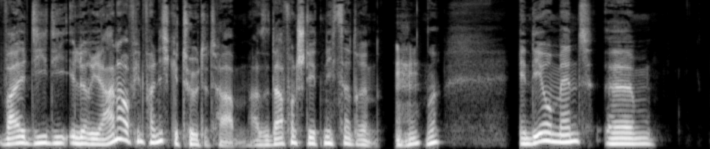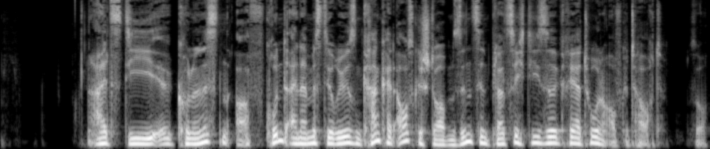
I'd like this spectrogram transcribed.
weil die die Illyrianer auf jeden Fall nicht getötet haben. Also davon steht nichts da drin Mhm. in dem Moment, ähm, als die äh, Kolonisten aufgrund einer mysteriösen Krankheit ausgestorben sind, sind plötzlich diese Kreaturen aufgetaucht. So.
